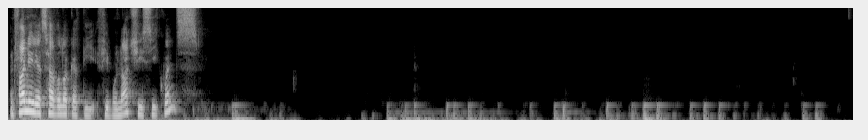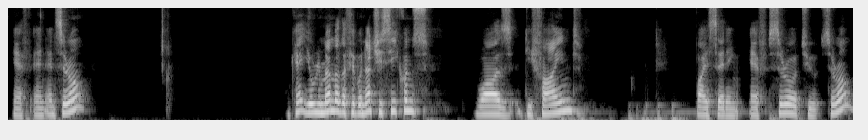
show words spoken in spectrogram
And finally, let's have a look at the Fibonacci sequence. Fn and 0. Okay, you'll remember the Fibonacci sequence was defined by setting f0 to 0,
